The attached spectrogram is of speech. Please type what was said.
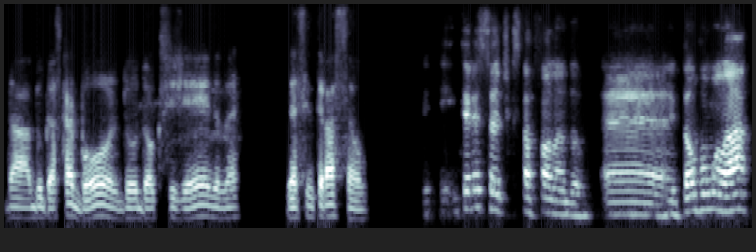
da do gás carbono, do, do, oxigênio, né? Dessa interação. Interessante que está falando. É, então, vamos lá,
